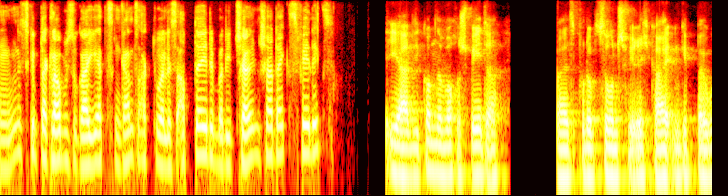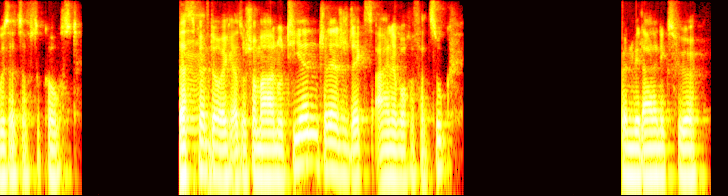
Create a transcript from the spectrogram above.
Mhm, es gibt da, glaube ich, sogar jetzt 'n ganz aktuelles Update über die Challenger-Decks, Felix. Ja, die kommen 'ne Woche später, weil's Produktionsschwierigkeiten gibt bei Wizards of the Coast. Das Mhm. könnt ihr euch also schon mal notieren. Challenger Decks, eine Woche Verzug. Können wir leider nix für.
